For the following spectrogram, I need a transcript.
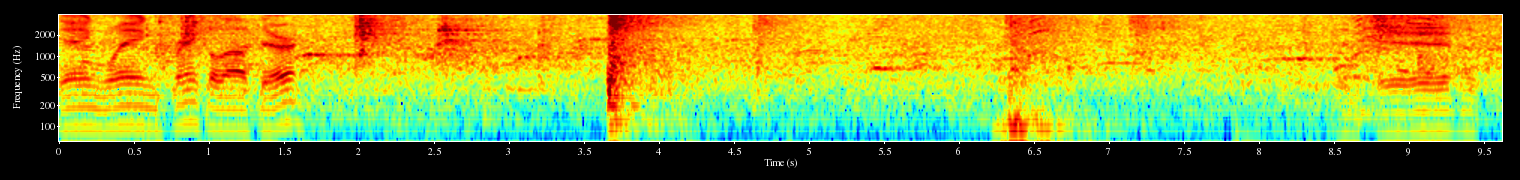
Yang Wang Frankel out there. And, uh,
